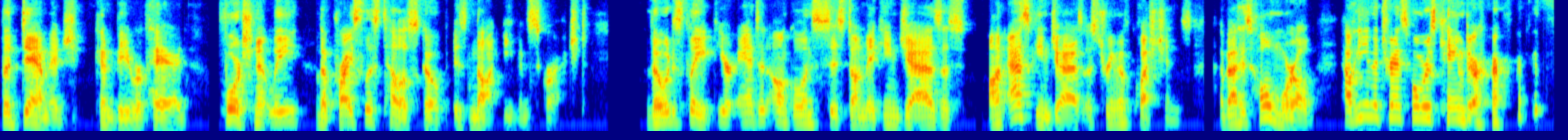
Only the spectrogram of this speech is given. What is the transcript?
the damage can be repaired. Fortunately, the priceless telescope is not even scratched. Though it is late, your aunt and uncle insist on making Jazz a s on asking Jazz a stream of questions about his homeworld, how he and the Transformers came to Earth.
